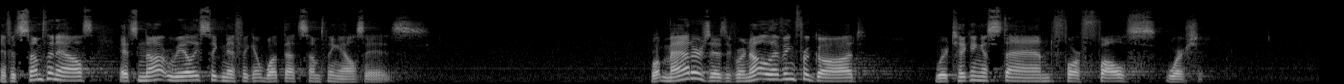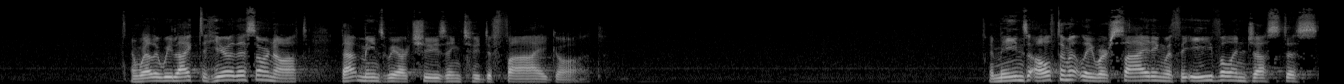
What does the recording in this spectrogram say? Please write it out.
If it's something else, it's not really significant what that something else is. What matters is if we're not living for God, we're taking a stand for false worship. And whether we like to hear this or not, that means we are choosing to defy God. It means ultimately we're siding with the evil and justice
